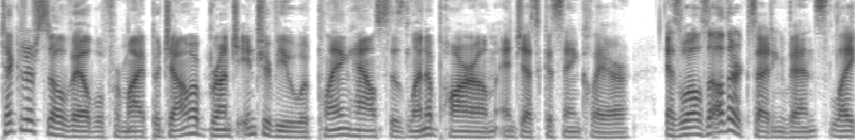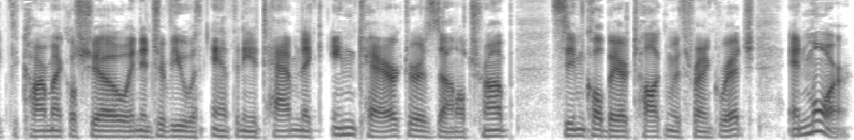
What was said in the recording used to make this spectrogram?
Tickets are still available for my pajama brunch interview with Playing House's Lennon Parham and Jessica St. Clair, as well as other exciting events like The Carmichael Show, an interview with Anthony Atamanuik in character as Donald Trump, Stephen Colbert talking with Frank Rich, and more.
